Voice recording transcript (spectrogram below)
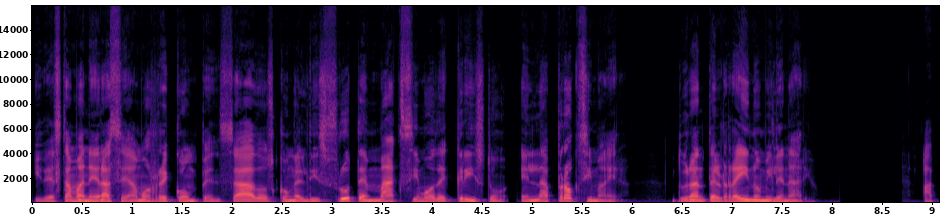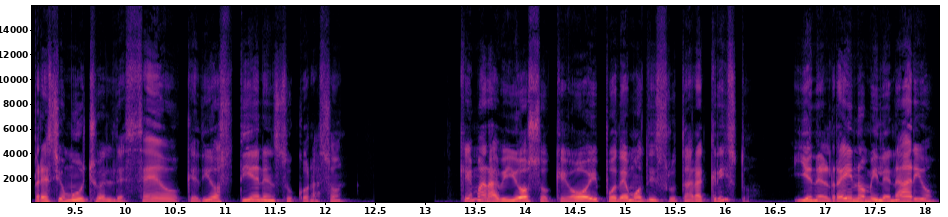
Y de esta manera seamos recompensados con el disfrute máximo de Cristo en la próxima era, durante el reino milenario. Aprecio mucho el deseo que Dios tiene en su corazón. Qué maravilloso que hoy podemos disfrutar a Cristo y en el reino milenario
